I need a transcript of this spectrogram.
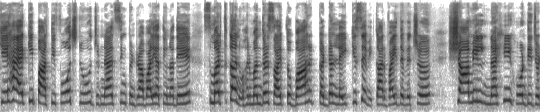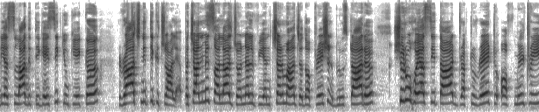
ਕਿਹਾ ਹੈ ਕਿ ਭਾਰਤੀ ਫੌਜ ਨੂੰ ਜਰਨੈਲ ਸਿੰਘ ਪਿੰਡਰਾਵਾਲੇ ਅਤੇ ਉਹਨਾਂ ਦੇ ਸਮਰਥਕਾਂ ਨੂੰ ਹਰਮੰਦਰ ਸਾਹਿਬ ਤੋਂ ਬਾਹਰ ਕੱਢਣ ਲਈ ਕਿਸੇ ਵੀ ਕਾਰਵਾਈ ਦੇ ਵਿੱਚ ਸ਼ਾਮਿਲ ਨਹੀਂ ਹੋਣ ਦੀ ਜਿਹੜੀ ਸਲਾਹ ਦਿੱਤੀ ਗਈ ਸੀ, ਕਿਉਂਕਿ ਇੱਕ ਰਾਜਨੀਤਿਕ ਚਾਲ ਹੈ। 95 ਸਾਲਾ ਜਨਰਲ ਵੀਐਨ ਸ਼ਰਮਾ ਜਦੋਂ ਆਪਰੇਸ਼ਨ ਬਲੂ ਸਟਾਰ ਸ਼ੁਰੂ ਹੋਇਆ ਸੀ ਤਾਂ ਡਾਇਰੈਕਟੋਰੇਟ ਆਫ ਮਿਲਟਰੀ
